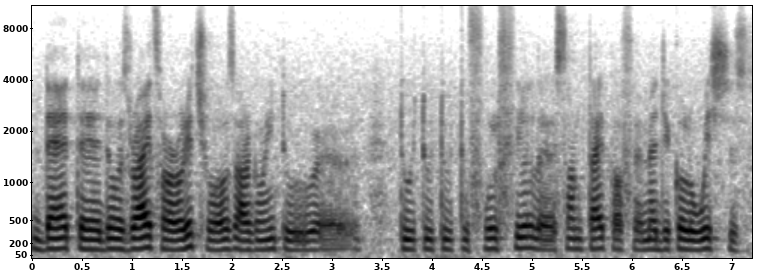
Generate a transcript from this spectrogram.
that uh, those rites or rituals are going to, uh, to, to, to, to, fulfill uh, some type of uh, magical wishes.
